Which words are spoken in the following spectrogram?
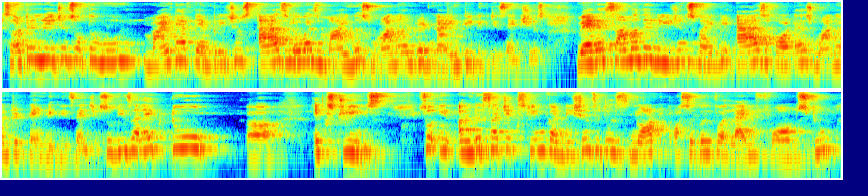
certain regions of the moon might have temperatures as low as minus 190 degrees celsius whereas some other regions might be as hot as 110 degrees celsius. So these are like two uh, extremes. So in, under such extreme conditions it is not possible for life forms to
